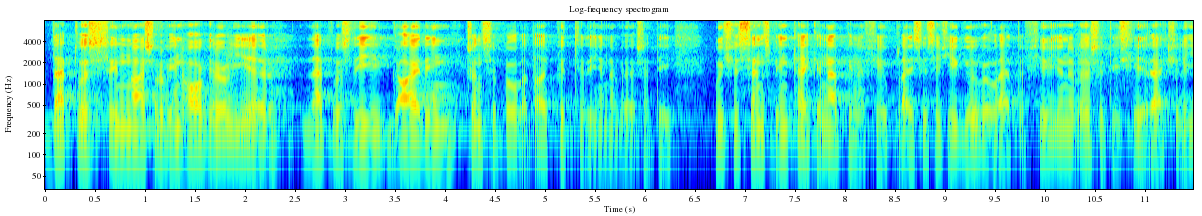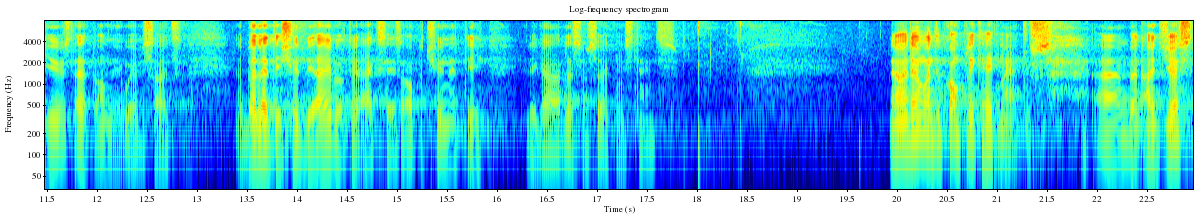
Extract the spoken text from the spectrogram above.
that was in my sort of inaugural year, that was the guiding principle that I put to the university, which has since been taken up in a few places. If you Google that, a few universities here actually use that on their websites ability should be able to access opportunity regardless of circumstance. Now, I don't want to complicate matters, uh, but I just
